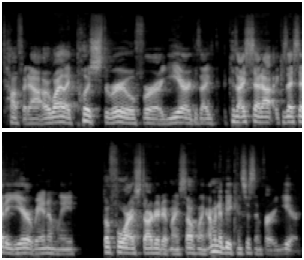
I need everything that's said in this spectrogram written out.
tough it out or why like push through for a year because I because I set out because I set a year randomly before I started it myself. I'm like I'm going to be consistent for a year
